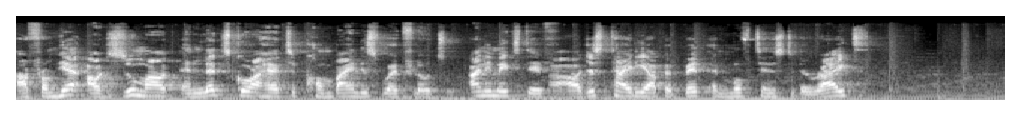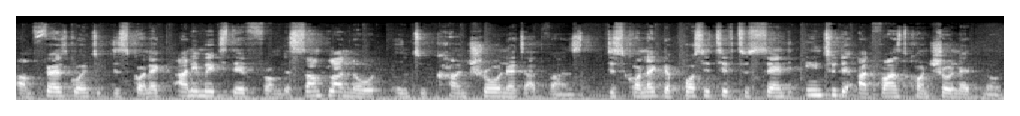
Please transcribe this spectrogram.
Uh, from here, I'll zoom out and let's go ahead to combine this workflow to Animate Diff. Uh, I'll just tidy up a bit and move things to the right. I'm first going to disconnect Animate Diff from the sampler node into control net Advanced. Disconnect the positive to send into the Advanced control net node.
